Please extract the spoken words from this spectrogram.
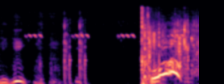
Whoa!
